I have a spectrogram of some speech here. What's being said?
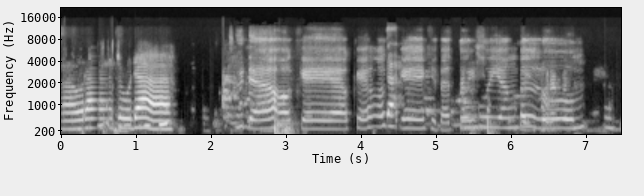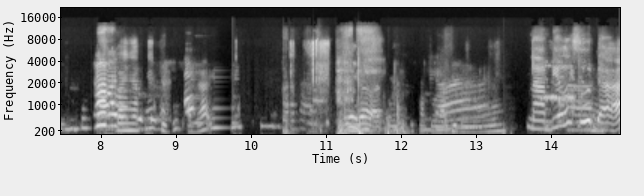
Aura sudah. Sudah, oke, oke, oke. Kita tunggu yang belum. Banyaknya kuku ada ini. Satu lagi belum. Nabil sudah.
